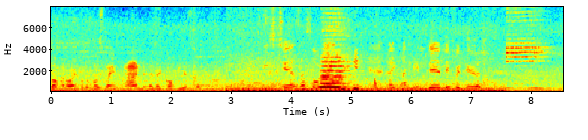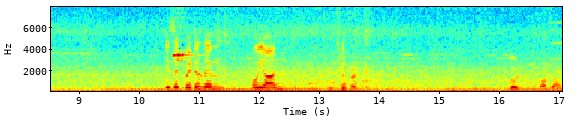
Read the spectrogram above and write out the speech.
from Hanoi for the first time and an egg coffee as well These chairs are so tiny. like I can barely fit here. Is it better than Hoyan? It's different. Good, not bad.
